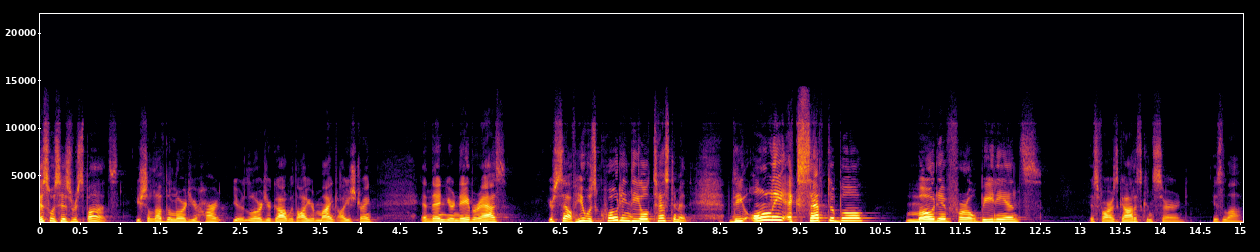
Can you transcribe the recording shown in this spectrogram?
This was his response. You shall love the Lord your heart, your Lord your God with all your might, all your strength, and then your neighbor as yourself. He was quoting the Old Testament. The only acceptable motive for obedience, as far as God is concerned, is love.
